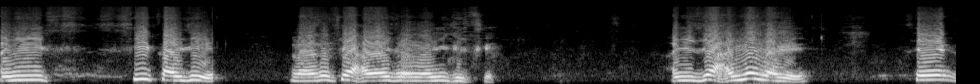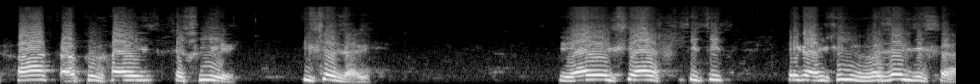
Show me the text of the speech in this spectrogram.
आणि ही काळजी भारतीय हवाई दलाने घेतली. आणि जे हल्ले झाले ते पाक ऑक्युपाईड कश्मीर इथे झाले. यावेळेच्या स्थितीत एक आणखी बदल दिसला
